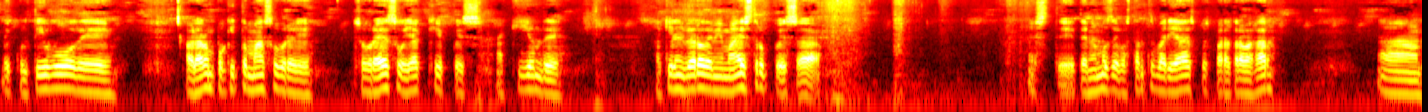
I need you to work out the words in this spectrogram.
de cultivo, de hablar un poquito más sobre, sobre eso, ya que pues aquí donde, aquí en el vero de mi maestro, pues uh, este, tenemos de bastantes variedades pues para trabajar. Ah,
